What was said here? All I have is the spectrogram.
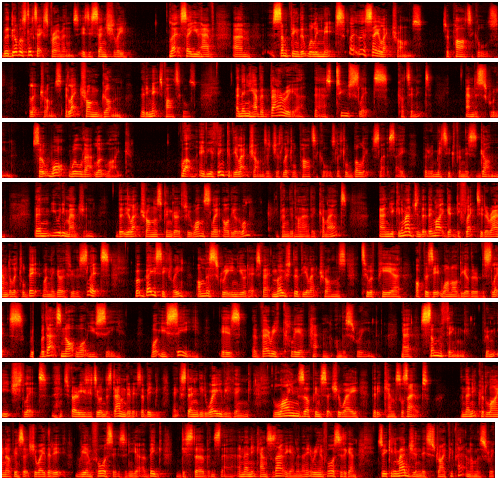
The double slit experiment is essentially, let's say you have um, something that will emit, let, us say electrons, so particles, electrons, electron gun that emits particles. And then you have a barrier that has two slits cut in it and a screen. So what will that look like? Well, if you think of the electrons as just little particles, little bullets, let's say, that are emitted from this gun, then you would imagine that the electrons can go through one slit or the other one, depending on how they come out. And you can imagine that they might get deflected around a little bit when they go through the slits. But basically, on the screen, you would expect most of the electrons to appear opposite one or the other of the slits. But that's not what you see. What you see is a very clear pattern on the screen. Uh, something from each slit, it's very easy to understand if it's a big extended wavy thing, lines up in such a way that it cancels out. And then it could line up in such a way that it reinforces and you get a big disturbance there. And then it cancels out again and then it reinforces again. So you can imagine this stripy pattern on the screen.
